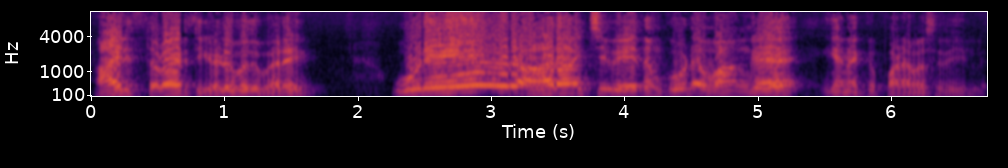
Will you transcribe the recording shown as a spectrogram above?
ஆயிரத்தி தொள்ளாயிரத்தி எழுபது வரை ஒரே ஒரு ஆராய்ச்சி வேதம் கூட வாங்க எனக்கு பண வசதி இல்லை.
